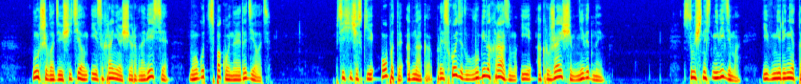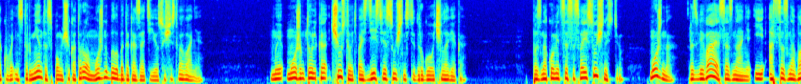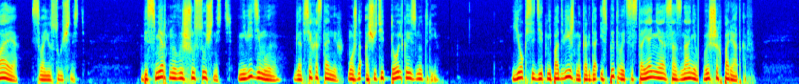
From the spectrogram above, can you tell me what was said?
лучше владеющие телом и сохраняющие равновесие, могут спокойно это делать. Психические опыты, однако, происходят в глубинах разума и окружающим не видны. Сущность невидима, и в мире нет такого инструмента, с помощью которого можно было бы доказать ее существование. Мы можем только чувствовать воздействие сущности другого человека. Познакомиться со своей сущностью можно, развивая сознание и осознавая свою сущность. Бессмертную высшую сущность, невидимую для всех остальных, можно ощутить только изнутри. Йог сидит неподвижно, когда испытывает состояние сознания высших порядков.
